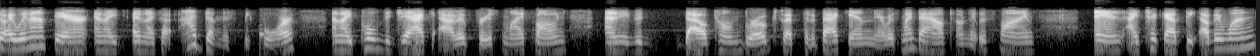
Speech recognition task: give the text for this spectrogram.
So I went out there and I and I thought I've done this before, and I pulled the jack out of first my phone, and the dial tone broke, so I put it back in. There was my dial tone; it was fine. And I took out the other one,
